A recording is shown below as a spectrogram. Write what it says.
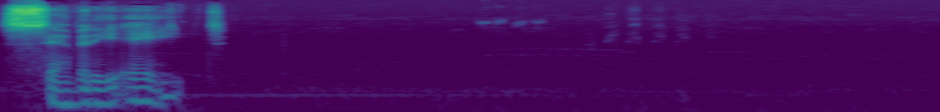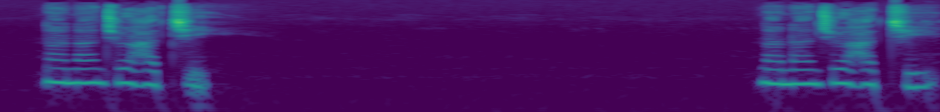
78 78 78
